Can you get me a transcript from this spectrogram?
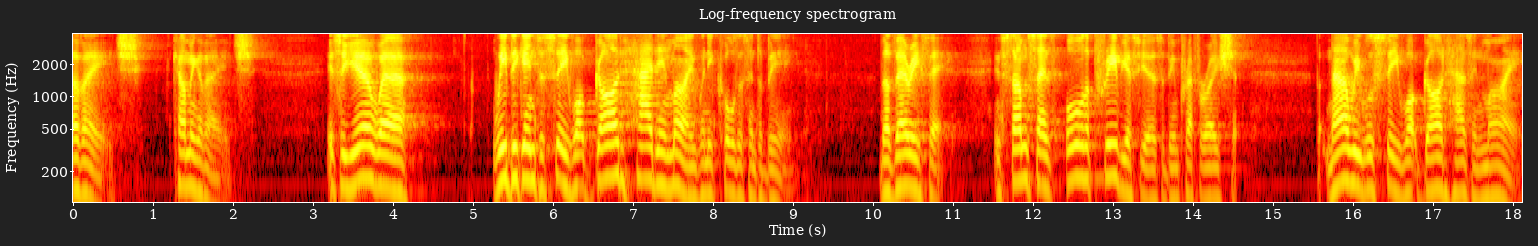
of age. Coming of age. It's a year where we begin to see what God had in mind when He called us into being the very thing. In some sense, all the previous years have been preparation. But now we will see what God has in mind.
